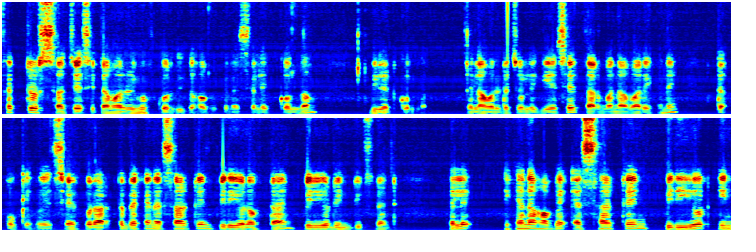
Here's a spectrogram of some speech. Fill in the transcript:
ফ্যাক্টর সার্চে সেটা আমার রিমুভ করে দিতে হবে। এখানে সিলেক্ট করলাম ডিলিট করলাম। তাহলে আমার এটা চলে গিয়েছে, তার মানে আমার এখানে ওকে হয়েছে। এরপর আরেকটা দেখেন a certain period of time period in different তাহলে এখানে হবে a certain period in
